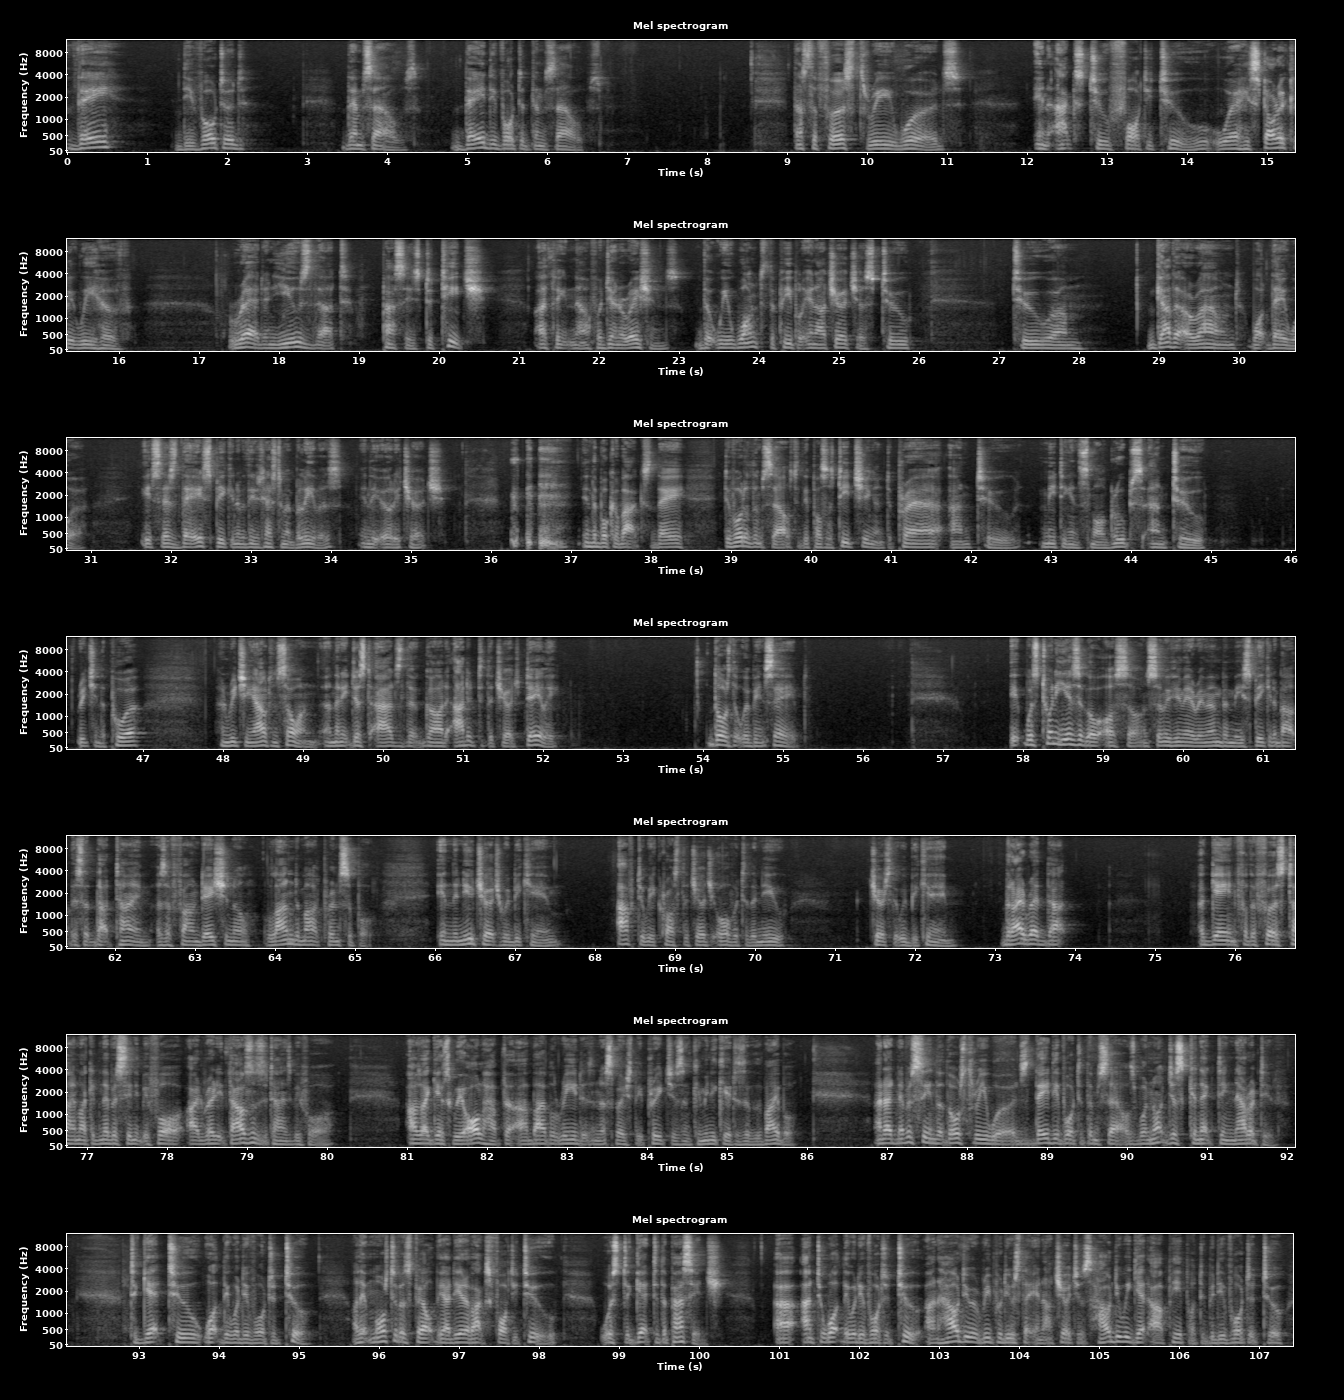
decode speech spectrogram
they devoted themselves. They devoted themselves. That's the first three words in Acts 2.42 where historically we have read and used that passage to teach, I think now for generations, that we want the people in our churches to, to um, gather around what they were. It says they, speaking of the New Testament believers in the early church, in the book of Acts, they devoted themselves to the apostles' teaching and to prayer and to meeting in small groups and to reaching the poor and reaching out and so on. And then it just adds that God added to the church daily those that were being saved. It was 20 years ago or so, and some of you may remember me speaking about this at that time as a foundational landmark principle in the new church we became after we crossed the church over to the new church that we became, that I read that again for the first time like I'd never seen it before. I'd read it thousands of times before, as I guess we all have, that our Bible readers and especially preachers and communicators of the Bible. And I'd never seen that those three words, they devoted themselves, were not just connecting narrative to get to what they were devoted to. I think most of us felt the idea of Acts 42 was to get to the passage uh, and to what they were devoted to. And how do we reproduce that in our churches? How do we get our people to be devoted to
